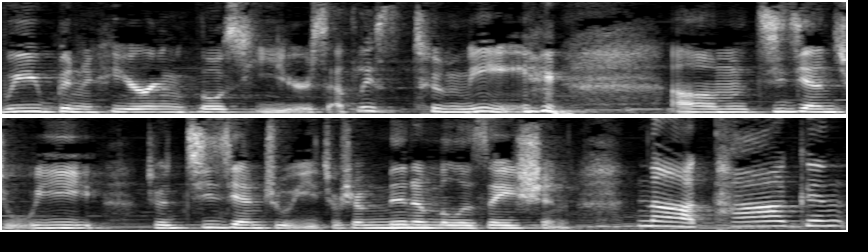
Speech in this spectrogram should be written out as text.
we've been hearing those years at least to me um, 嗯，极简主义就极简主义就是 minimalization。那它跟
